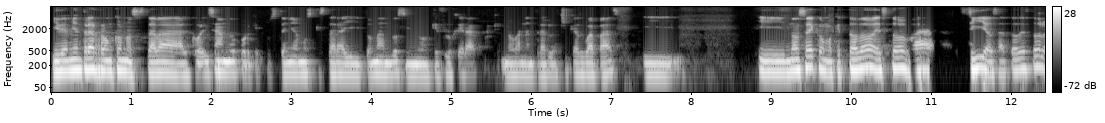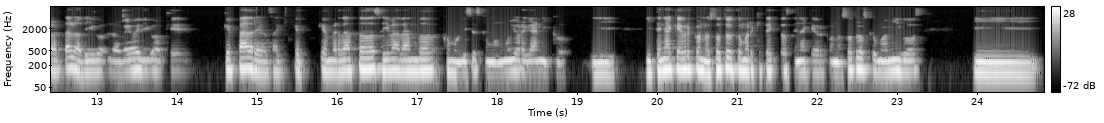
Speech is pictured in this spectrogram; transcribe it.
y de mientras Ronco nos estaba alcoholizando porque pues teníamos que estar ahí tomando, sino que flujera porque no van a entrar las chicas guapas. Y, y no sé, como que todo esto va, sí, o sea, todo esto ahorita lo digo, lo veo y digo que qué padre, o sea, que, en verdad todo se iba dando, como dices, como muy orgánico y, y, tenía que ver con nosotros como arquitectos, tenía que ver con nosotros como amigos y,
